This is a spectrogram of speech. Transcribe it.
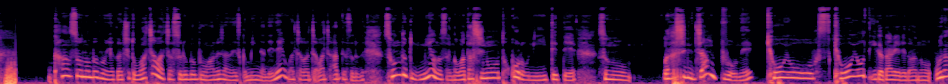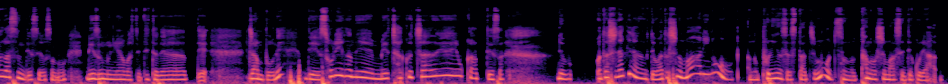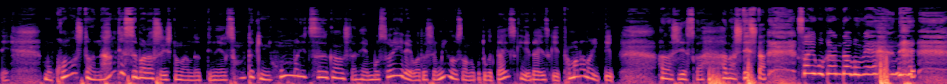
感想の部分やからちょっとわちゃわちゃする部分あるじゃないですか、みんなでね。わちゃわちゃわちゃってするで。その時に宮野さんが私のところにいてて、その、私にジャンプをね、強要、強要って言い方あれやけど、あの、促すんですよ。その、リズムに合わせて、ただーって、ジャンプをね。で、それがね、めちゃくちゃね、良かってさ。で、私だけじゃなくて私の周りのあのプリンセスたちもその楽しませてくれはって、もうこの人はなんて素晴らしい人なんだってね、その時にほんまに痛感したね。もうそれ以来私は宮野さんのことが大好きで大好きでたまらないっていう話ですか、話でした。最後噛んだ、ごめん。で、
